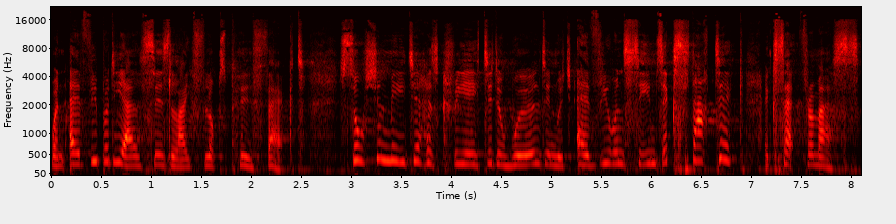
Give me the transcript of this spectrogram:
when everybody else's life looks perfect? Social media has created a world in which everyone seems ecstatic except from us.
